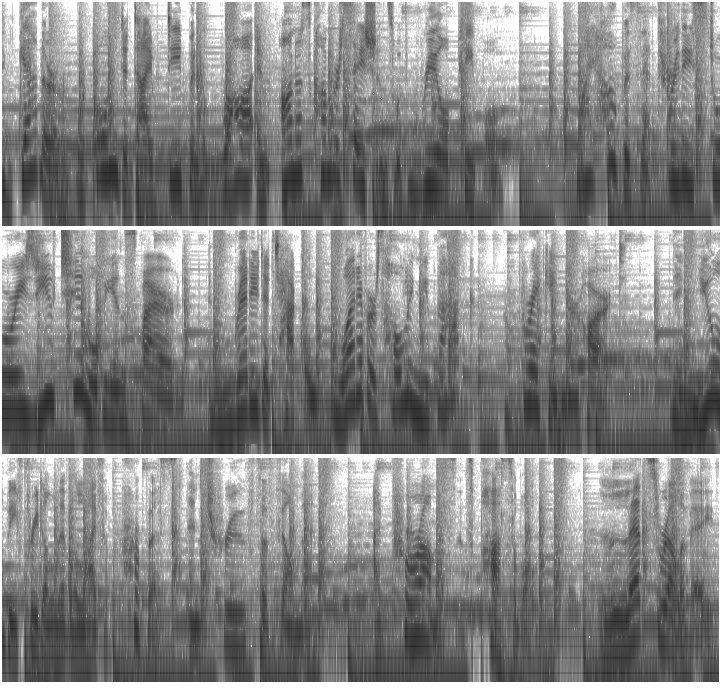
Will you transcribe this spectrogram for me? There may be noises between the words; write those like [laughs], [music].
Together, we're going to dive deep into raw and honest conversations with real people. My hope is that through these stories, you too will be inspired and ready to tackle whatever's holding you back or breaking your heart. Then you'll be free to live a life of purpose and true fulfillment. I promise it's possible. Let's relevate.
